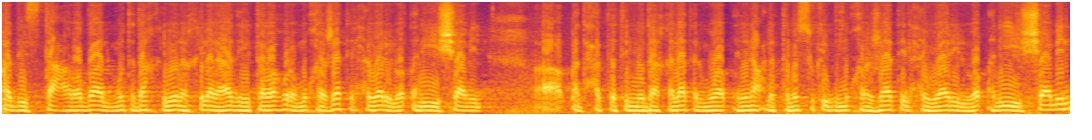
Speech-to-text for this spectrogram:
قد استعرض المتدخلون خلال هذه التظاهرة مخرجات الحوار الوطني الشامل. قد حثت المداخلات المواطنين على التمسك بمخرجات الحوار الوطني الشامل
